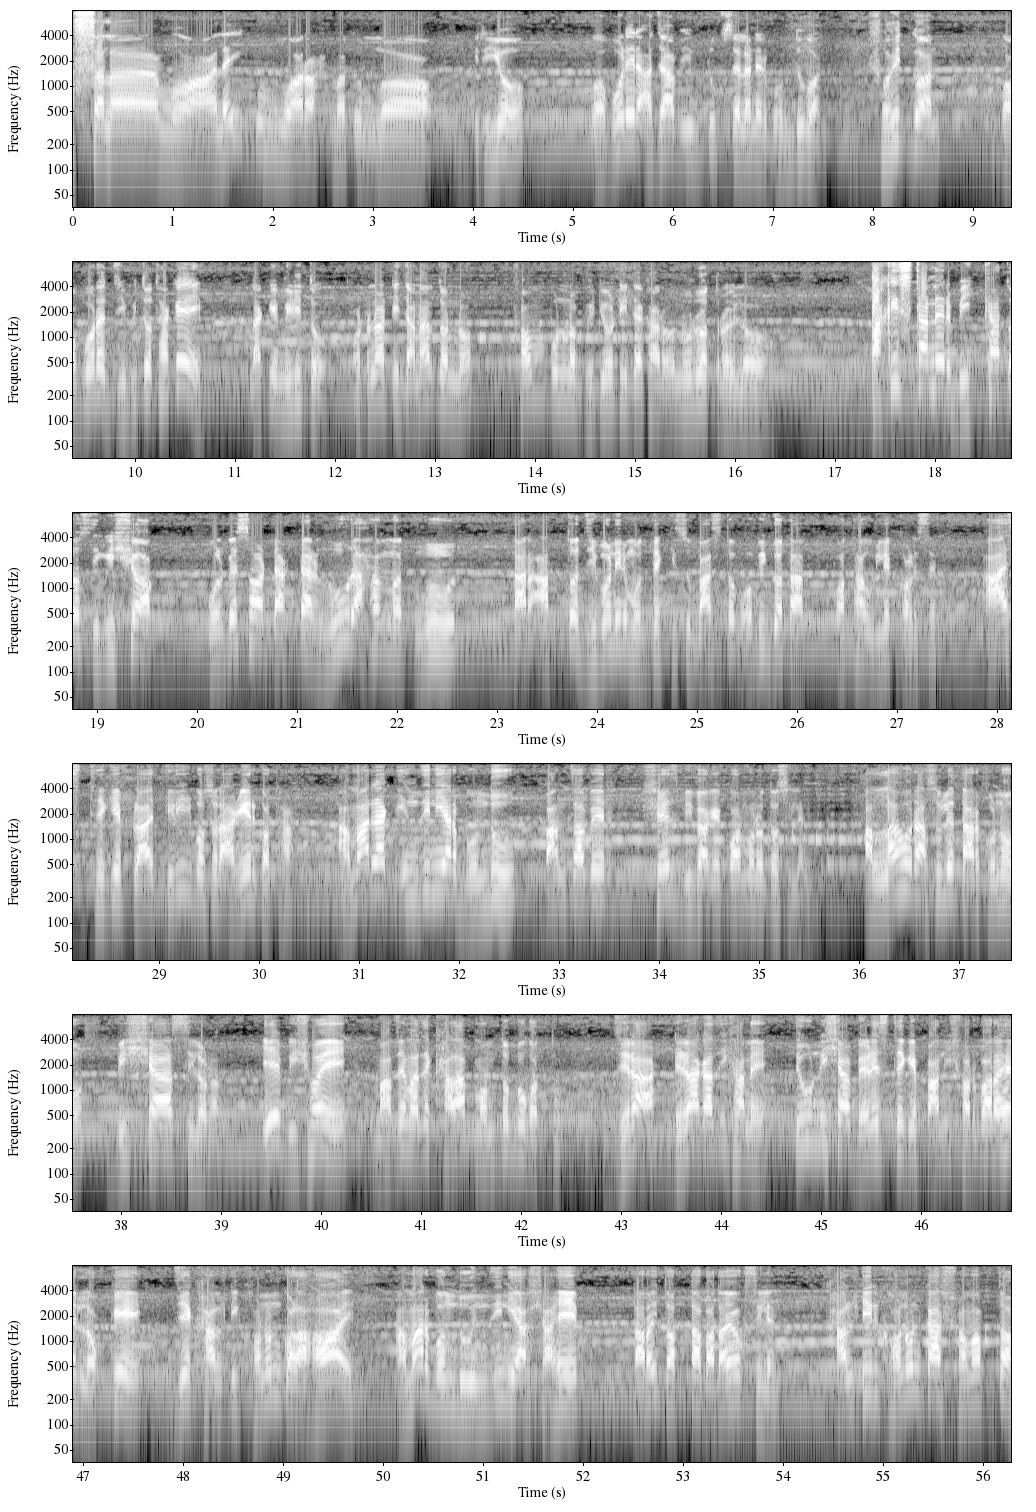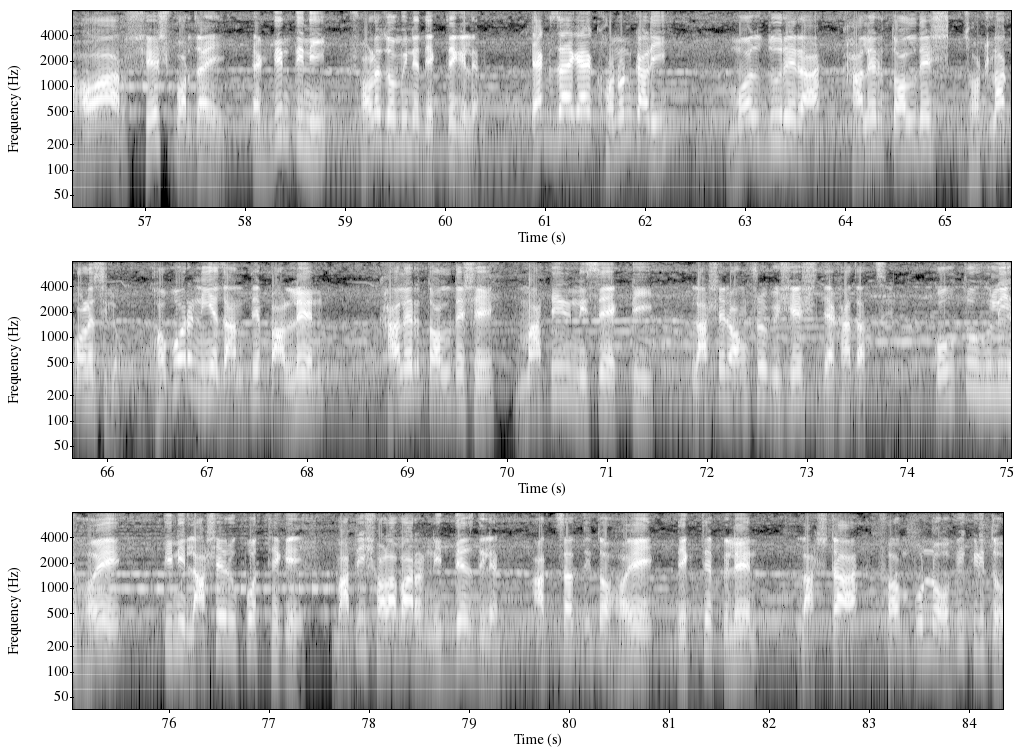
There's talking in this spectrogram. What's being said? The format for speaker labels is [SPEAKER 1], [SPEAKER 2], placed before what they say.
[SPEAKER 1] আসসালামু আলাইকুম রহমতুল্লাহ। প্রিয় কবরের আজাব ইউটিউব চ্যানেলের বন্ধুগণ, শহীদগণ, কবরে জীবিত থাকে নাকি মৃত? ঘটনাটি জানার জন্য সম্পূর্ণ ভিডিওটি দেখার অনুরোধ রইল। পাকিস্তানের বিখ্যাত চিকিৎসক, প্রফেসর ডাক্তার নূর আহমদ নূর তার আত্মজীবনীর মধ্যে কিছু বাস্তব অভিজ্ঞতার কথা উল্লেখ করেছেন। আজ থেকে প্রায় তিরিশ বছর আগের কথা। আমার এক ইঞ্জিনিয়ার বন্ধু পাঞ্জাবের শেষ বিভাগে কর্মরত ছিলেন। আল্লাহ রাসুলে তার কোনো বিশ্বাস ছিল না। এ বিষয়ে মাঝে মাঝে খারাপ মন্তব্য করত। জেরা ডেরাগাজী খানে টিউনিশা ব্যারেজ থেকে পানি সরবরাহের লক্ষ্যে যে খালটি খনন করা হয়, আমার বন্ধু ইঞ্জিনিয়ার সাহেব তারই তত্ত্বাবধায়ক ছিলেন। খালটির খনন কাজ সমাপ্ত হওয়ার শেষ পর্যায়ে একদিন তিনি সরেজমিনে দেখতে গেলেন। এক জায়গায় খননকারী মজদুরেরা খালের তলদেশ ঝটলা করেছিল। খবর নিয়ে জানতে পারলেন, খালের তলদেশে মাটির নিচে একটি লাশের অংশ বিশেষ দেখা যাচ্ছে। কৌতূহলী হয়ে তিনি লাশের উপর থেকে মাটি সরাবার নির্দেশ দিলেন। আশ্চর্যিত হয়ে দেখতে পেলেন লাশটা সম্পূর্ণ অবিকৃত।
